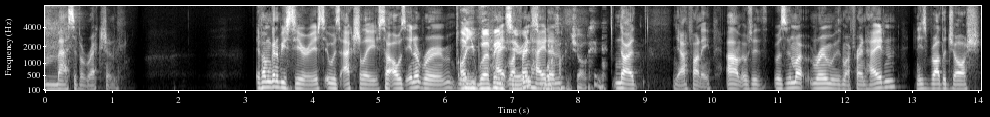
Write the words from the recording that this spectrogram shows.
massive erection. If I'm going to be serious, it was actually so I was in a room. Oh, you weren't being Hay- serious? My friend What a Hayden. fucking shock. No, yeah, funny. Um, it was with it was in my room with my friend Hayden and his brother Josh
